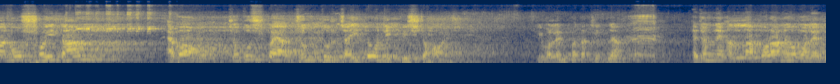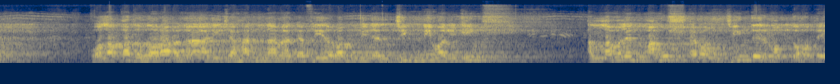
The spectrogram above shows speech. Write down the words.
মানুষ শৈতান এবং চতুষ্পায়া জন্তুর চাইতেও নিকৃষ্ট হয়। কি বলেন, কথা ঠিক না? এজন্য আল্লাহ কোরআনেও বলেন, ওয়ালাকাদ যারানা লিজাহান্নামা কাসীরাম মিনাল জিন্নি ওয়াল ইনস। আল্লাহ বলেন, মানুষ এবং জিনদের মত্ত হতে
